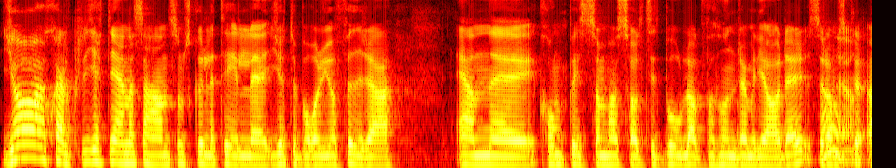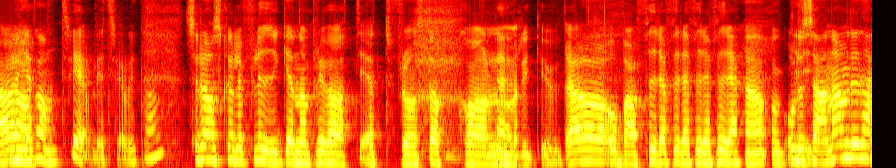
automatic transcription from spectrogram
Jag självklart jättegärna sa han som skulle till eh, Göteborg och fira en eh, kompis som har sålt sitt bolag för 100 miljarder. Så Ah, de ja. skulle, ja, Lagom. jättetrevligt. Trevligt. Så de skulle flyga någon privatjet från Stockholm. Herregud. Ja, och bara fira, fira, fira, fira. Ja, okej. Och då sa han, ja men den här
